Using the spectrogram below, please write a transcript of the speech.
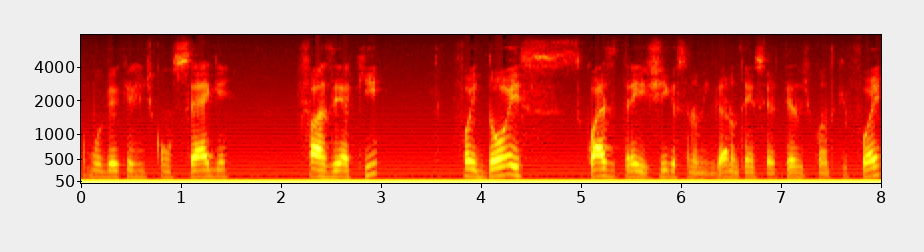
Vamos ver o que a gente consegue fazer aqui. Foi dois quase 3 GB, se não me engano, não tenho certeza de quanto que foi.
